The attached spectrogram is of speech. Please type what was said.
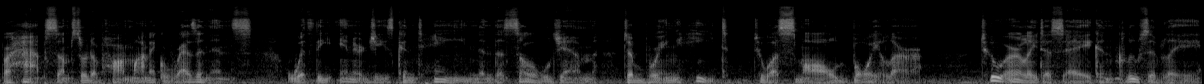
Perhaps some sort of harmonic resonance with the energies contained in the soul gem to bring heat to a small boiler. Too early to say conclusively.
